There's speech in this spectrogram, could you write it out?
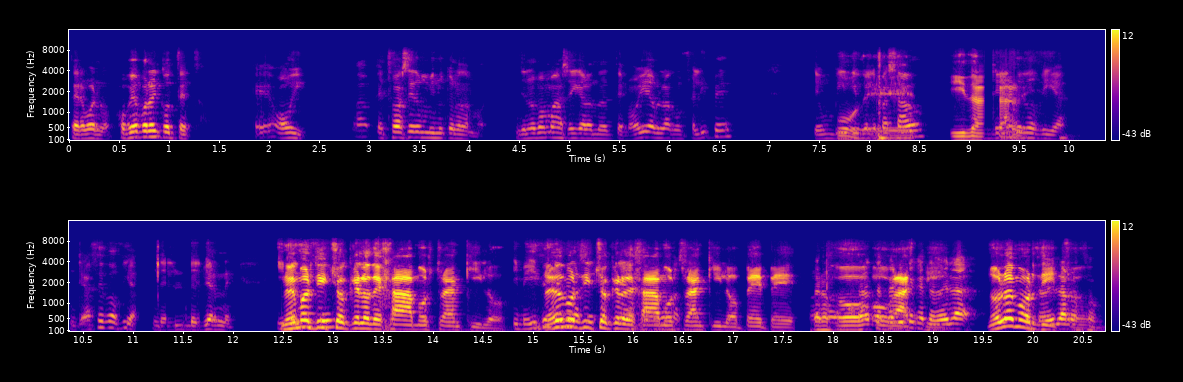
Pero bueno, os voy a poner en contexto. Eh, hoy, ah, esto va a ser un minuto nada más. Ya no vamos a seguir hablando del tema. Hoy he hablado con Felipe de un vídeo que le he pasado Y da- de hace dos días. De hace dos días, del, del viernes. Y No hemos dice- dicho que lo dejábamos tranquilo. y me dice No que hemos dicho que lo dejábamos tranquilo, Pepe. Pero o- espérate, o Felipe, que Gaspi. te doy la, No lo hemos dicho. dejamos,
